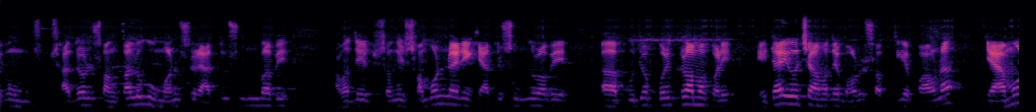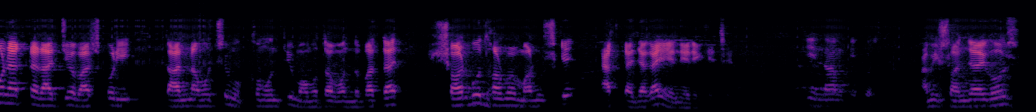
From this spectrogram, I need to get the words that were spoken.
এবং সাধারণ সংখ্যালঘু মানুষের এত সুন্দরভাবে আমাদের সঙ্গে সমন্বয় রেখে এত সুন্দরভাবে পুজো পরিক্রমা করে, এটাই হচ্ছে আমাদের বড় সব থেকে পাওনা। যে এমন একটা রাজ্যে বাস করি তার নাম হচ্ছে মুখ্যমন্ত্রী মমতা বন্দ্যোপাধ্যায়। সর্বধর্মের মানুষকে একটা জায়গায় এনে রেখেছে। কি নাম কি আমি সঞ্জয় ঘোষ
